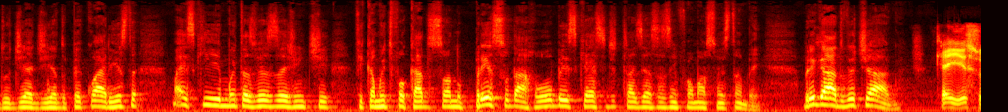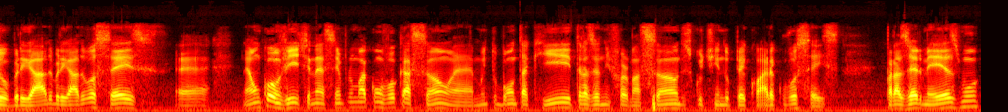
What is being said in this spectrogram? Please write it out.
do dia a dia do pecuarista, mas que muitas vezes a gente fica muito focado só no preço da arroba e esquece de trazer essas informações também. Obrigado, viu, Tiago? Que é isso, obrigado, obrigado vocês. É, é um convite, né? Sempre uma convocação. É muito bom estar aqui trazendo informação, discutindo pecuária com vocês. Prazer mesmo.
